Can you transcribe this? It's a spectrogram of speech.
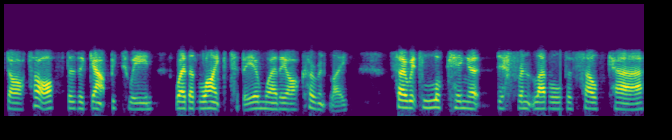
start off, there's a gap between where they'd like to be and where they are currently. So it's looking at different levels of self care.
